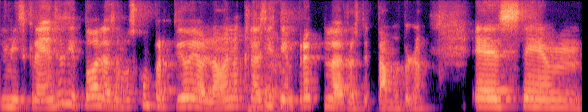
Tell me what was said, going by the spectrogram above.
mis creencias y todas las hemos compartido y hablado en la clase y siempre las respetamos, ¿verdad? Este,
